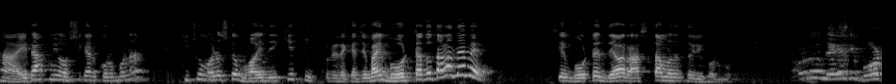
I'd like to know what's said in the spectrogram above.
হ্যাঁ এটা আপনি অস্বীকার করব না। কিছু মানুষকে ভয় দেখিয়ে চুপ করে রেখেছে। ভাই ভোটটা তো তারা দেবে। সে ভোটের দেওয়ার রাস্তা আমাদের তৈরি করব। দেখেছি ভোট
